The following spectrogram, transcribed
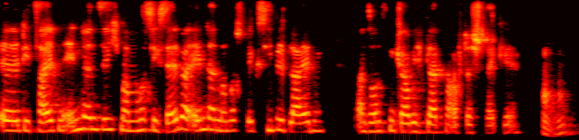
die Zeiten ändern sich, man muss sich selber ändern, man muss flexibel bleiben. Ansonsten, glaube ich, bleibt man auf der Strecke. Mhm.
